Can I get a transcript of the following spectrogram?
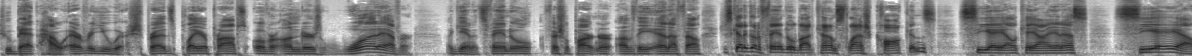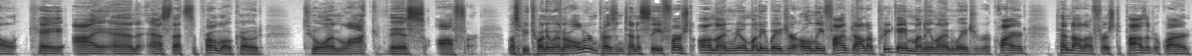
to bet however you wish. Spreads, player props, over unders, whatever. Again, it's FanDuel, official partner of the NFL. Just got to go to fanduel.com slash Calkins, C A L K I N S, C A L K I N S. That's the promo code to unlock this offer. Must be 21 or older in present Tennessee. First online real money wager only. $5 pregame money line wager required. $10 first deposit required.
